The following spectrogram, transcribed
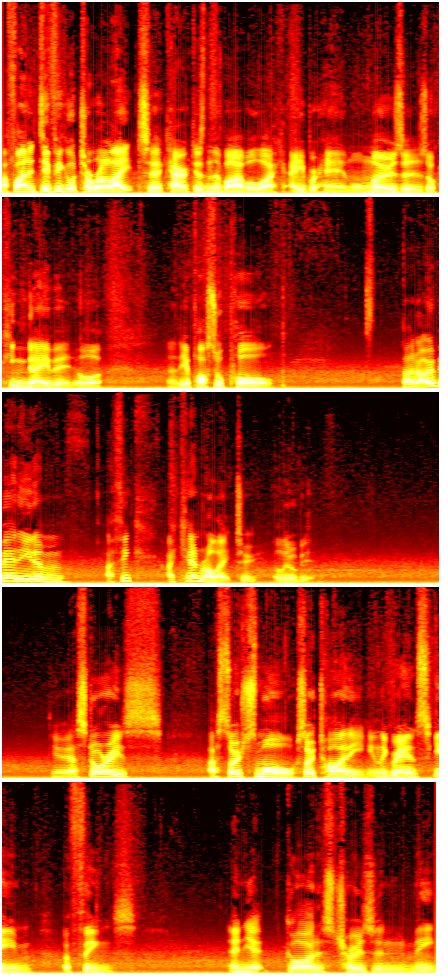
I find it difficult to relate to characters in the Bible like Abraham or Moses or King David or uh, the Apostle Paul. But Obed Edom, I think I can relate to a little bit. You know, our stories are so small, so tiny in the grand scheme of things. And yet, God has chosen me.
